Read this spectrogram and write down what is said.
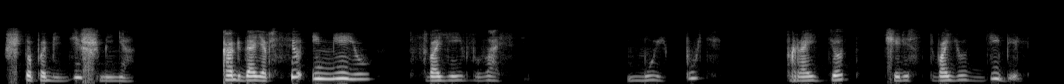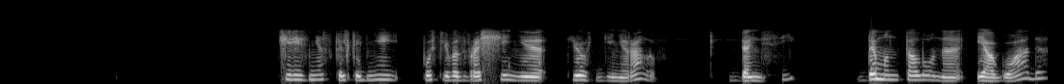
что победишь меня, когда я все имею в своей власти. Мой путь пройдет через твою гибель. Через несколько дней после возвращения трех генералов Данси, де Монталона и Агуада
